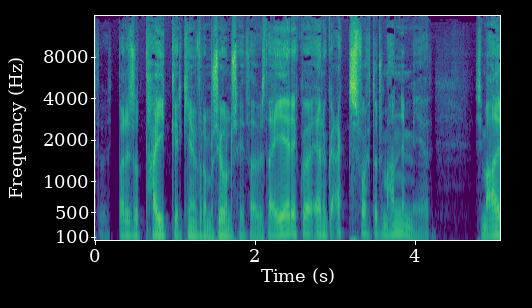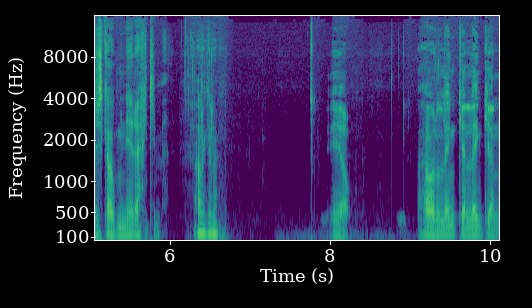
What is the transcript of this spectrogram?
þú veist, bara eins og tækir kemur fram að sjónu sig, það, þú veist, það er eitthvað, er eitthvað x-faktor sem hann er með sem aðri skákminni er ekki með Algjörlega. já, það var lengjan, lengjan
